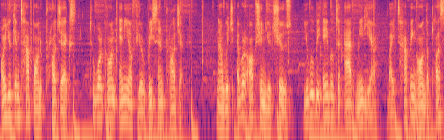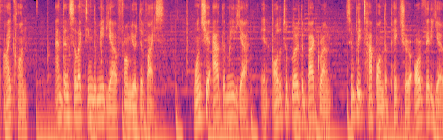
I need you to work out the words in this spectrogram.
or you can tap on projects to work on any of your recent project. Now whichever option you choose, you will be able to add media by tapping on the plus icon and then selecting the media from your device. Once you add the media, in order to blur the background, simply tap on the picture or video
